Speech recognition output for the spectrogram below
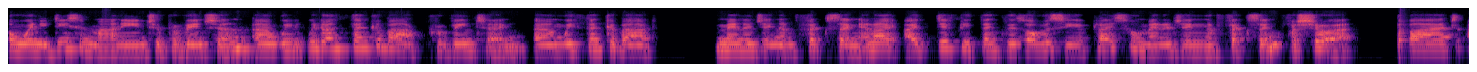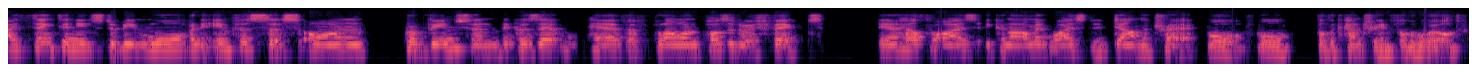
or any decent money into prevention. Uh, we we don't think about preventing. Um, we think about managing and fixing. And I, I definitely think there's obviously a place for managing and fixing for sure. But I think there needs to be more of an emphasis on prevention because that will have a flow on positive effect you know, health wise, economic wise, down the track for, for, for the country and for the world.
